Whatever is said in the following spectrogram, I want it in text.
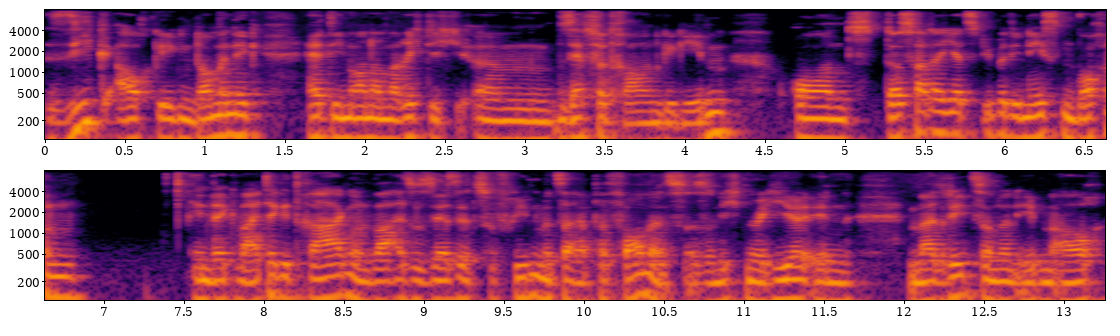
Sieg auch gegen Dominik hätte ihm auch nochmal richtig ähm, Selbstvertrauen gegeben. Und das hat er jetzt über die nächsten Wochen hinweg weitergetragen und war also sehr, sehr zufrieden mit seiner Performance. Also nicht nur hier in Madrid, sondern eben auch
